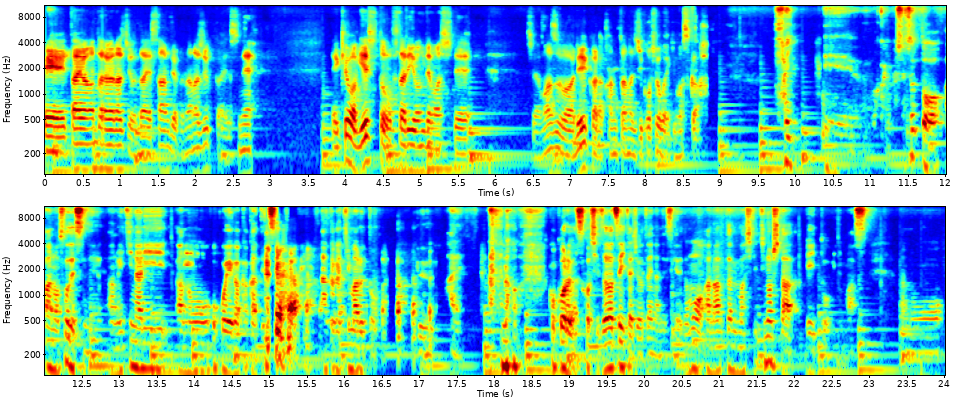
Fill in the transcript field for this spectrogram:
えー、台湾の台湾ラジオ第370回ですね。えー今日はゲストを2人呼んでまして、じゃあまずは例から簡単な自己紹介いきますか。はい。えー、わかりました。ちょっと、あの、そうですね。あの、いきなり、あの、お声がかかって、ついに参加が決まるという、はい。あの、心が少しざわついた状態なんですけれども、あの、改めまして、木下レイと言います。あの、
